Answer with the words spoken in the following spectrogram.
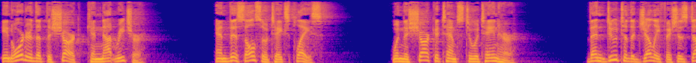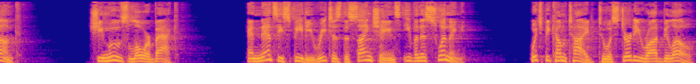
in order that the shark cannot reach her. And this also takes place when the shark attempts to attain her. Then due to the jellyfish's dunk, she moves lower back. And Nancy Speedy reaches the sign chains even as swimming, which become tied to a sturdy rod below.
